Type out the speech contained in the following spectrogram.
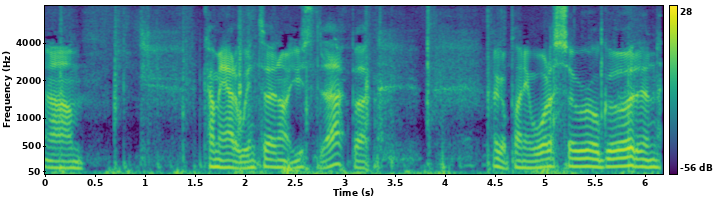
Um, coming out of winter, not used to that, but I got plenty of water, so we're all good. And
